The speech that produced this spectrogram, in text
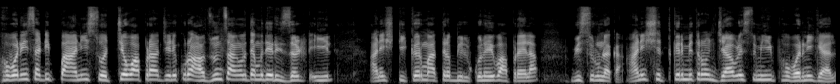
फवारणीसाठी पाणी स्वच्छ वापरा जेणेकरून अजून चांगला त्यामध्ये रिझल्ट येईल. आणि स्टिकर मात्र बिलकुलही वापरायला विसरू नका. आणि शेतकरी मित्रांनो ज्यावेळेस तुम्ही ही फवारणी घ्याल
